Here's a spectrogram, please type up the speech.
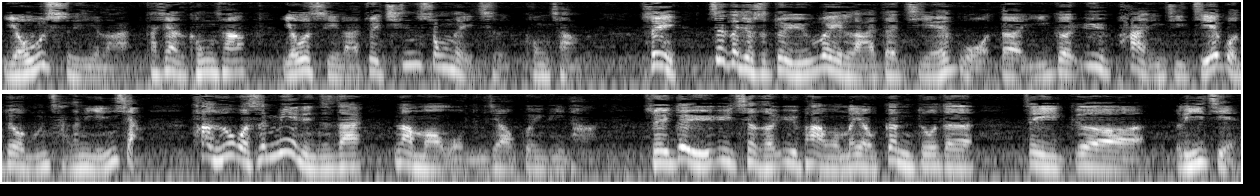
有史以来他现在是空仓，有史以来最轻松的一次空仓。所以，这个就是对于未来的结果的一个预判，以及结果对我们产生的影响。它如果是灭顶之灾，那么我们就要规避它。所以，对于预测和预判，我们有更多的这一个理解，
